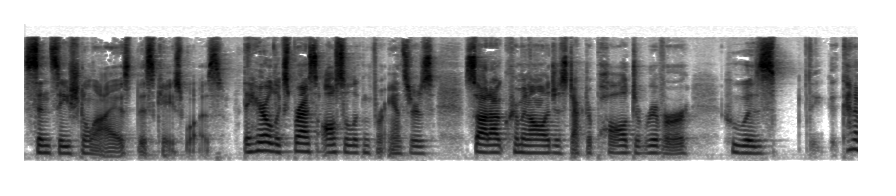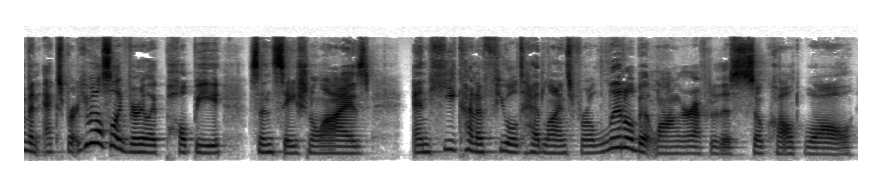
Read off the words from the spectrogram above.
sensationalized this case was. The Herald Express, also looking for answers, sought out criminologist Dr. Paul DeRiver, who was kind of an expert. He was also like very like pulpy, sensationalized, and he kind of fueled headlines for a little bit longer after this so-called wall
